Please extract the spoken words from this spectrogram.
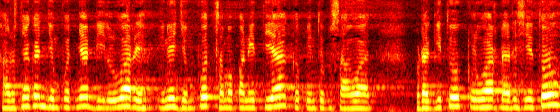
Harusnya kan jemputnya di luar ya. Ini jemput sama panitia ke pintu pesawat. Udah gitu keluar dari situ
